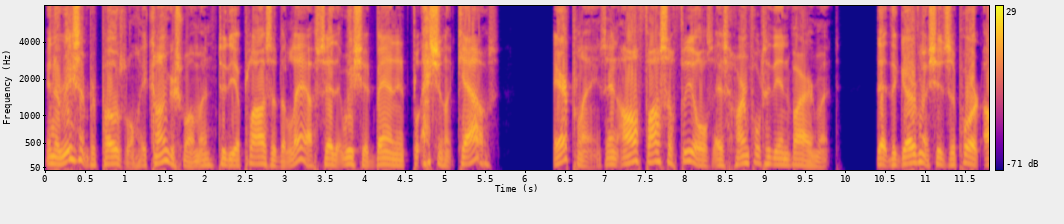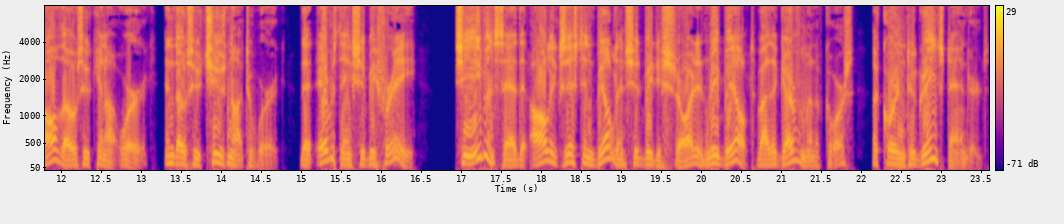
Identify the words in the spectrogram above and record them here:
In a recent proposal, a congresswoman, to the applause of the left, said that we should ban flatulent cows airplanes, and all fossil fuels as harmful to the environment, that the government should support all those who cannot work and those who choose not to work, that everything should be free. She even said that all existing buildings should be destroyed and rebuilt by the government, of course, according to green standards.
